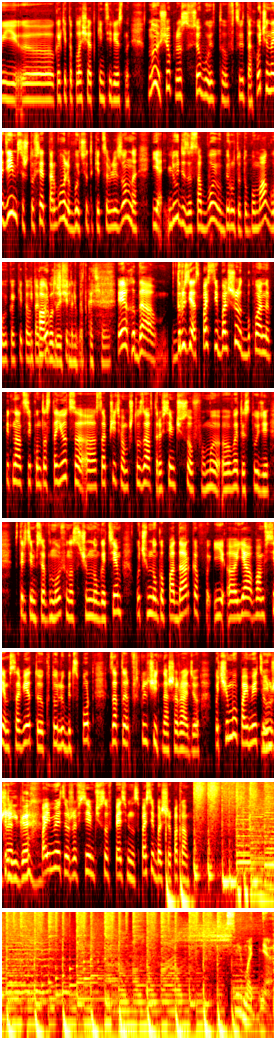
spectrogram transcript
и э, какие-то площадки интересные. Ну, еще плюс все будет в цветах. Очень надеемся, что вся эта торговля будет все-таки цивилизованно, и люди за собой уберут эту бумагу и какие-то вот оберточки. еще не подкачают. Эх, да. Друзья, спасибо большое. Вот буквально 15 секунд остается. А, сообщить вам, что завтра в 7 часов мы э, в этой студии встретимся вновь. У нас очень много тем, очень много подарков. И э, я вам всем советую, кто любит спорт, завтра включить наше радио. Почему, поймете Интрига. уже. Поймете уже в 7 часов 5 минут. Спасибо большое. Пока. Тема дня.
